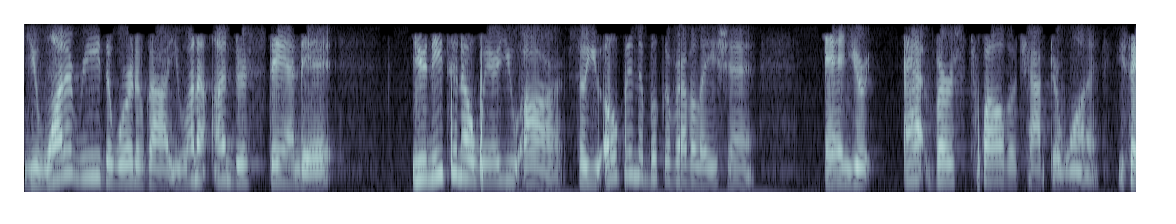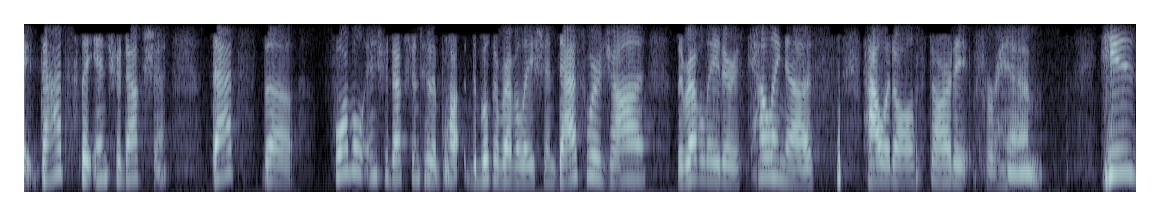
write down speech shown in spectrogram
you want to read the word of God, you want to understand it, you need to know where you are. So you open the book of Revelation and you're at verse 12 of chapter 1. You say, that's the introduction. That's the formal introduction to the, the book of Revelation. That's where John, the Revelator, is telling us how it all started for him. His,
